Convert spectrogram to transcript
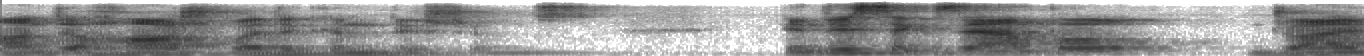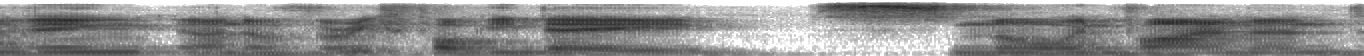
under harsh weather conditions. In this example, driving on a very foggy day, snow environment,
